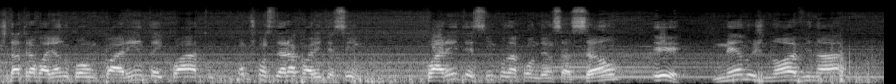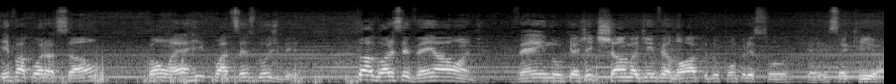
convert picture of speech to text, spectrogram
Está trabalhando com 44, vamos considerar 45? 45 na condensação e menos 9 na evaporação com R402B. Então agora você vem aonde? Vem no que a gente chama de envelope do compressor, que é esse aqui, ó.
